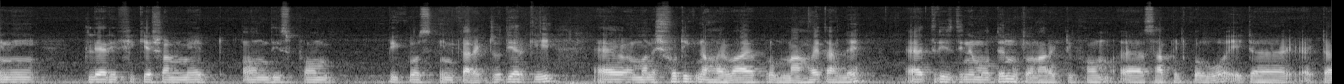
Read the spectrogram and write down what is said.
any clarification made on this form because incorrect যদি আর কি মানে সঠিক না হয় বা অ্যাপ্রুভ না হয়, তাহলে ত্রিশ দিনের মধ্যে নতুন আরেকটি ফর্ম সাবমিট করব। এটা একটা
